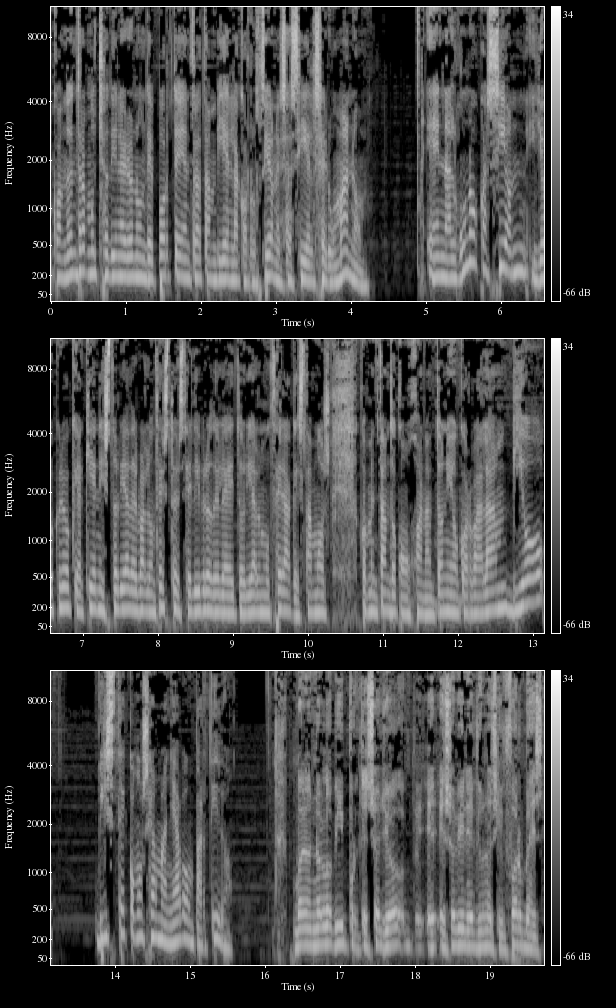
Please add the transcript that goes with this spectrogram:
cuando entra mucho dinero en un deporte, entra también la corrupción. Es así el ser humano. En alguna ocasión, y yo creo que aquí en Historia del Baloncesto, este libro de la editorial Mucera que estamos comentando con Juan Antonio Corbalán, vio, viste cómo se amañaba un partido. Bueno, no lo vi porque eso yo, eh, eso viene de unos informes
